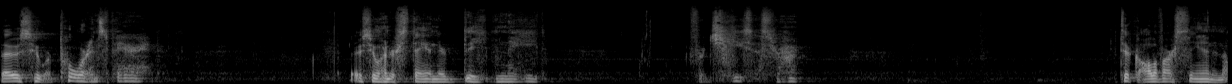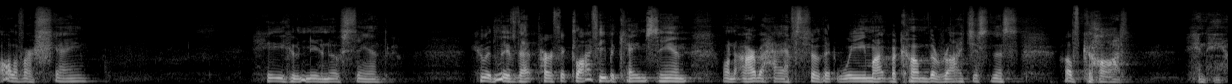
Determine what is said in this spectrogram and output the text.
those who are poor in spirit, those who understand their deep need for Jesus, right? He took all of our sin and all of our shame. He who knew no sin, who had lived that perfect life, he became sin on our behalf so that we might become the righteousness of God in him.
